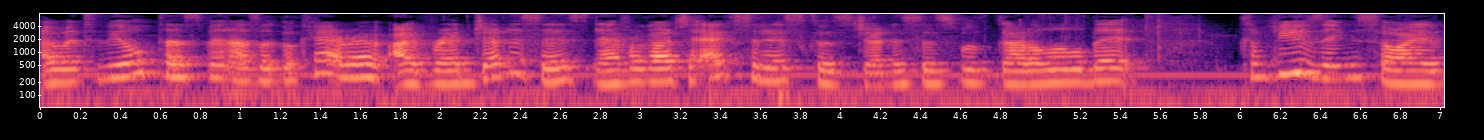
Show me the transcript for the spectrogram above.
I went to the Old Testament. I was like, okay, I read, I've read Genesis, never got to Exodus because Genesis was got a little bit confusing. So I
